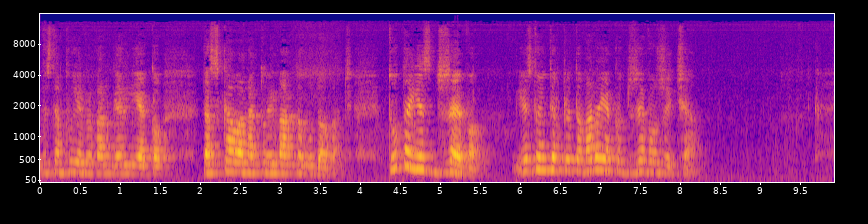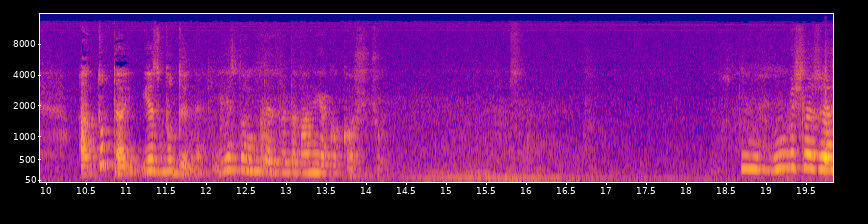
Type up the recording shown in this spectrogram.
występuje w Ewangelii jako ta skała, na której warto budować. Tutaj jest drzewo. Jest to interpretowane jako drzewo życia. A tutaj jest budynek. Jest to interpretowane jako kościół. Myślę, że,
